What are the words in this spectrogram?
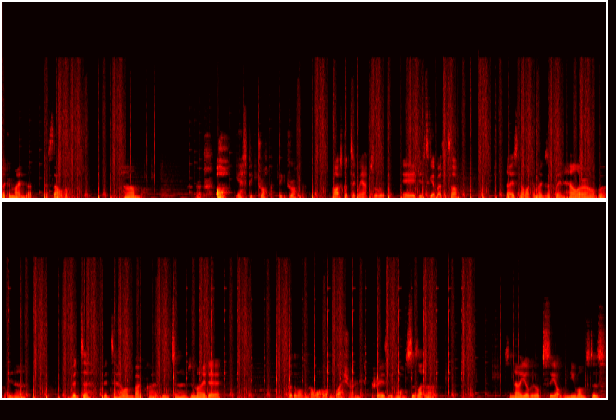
I can mine that, because that will harm. Oh, yes, big drop, big drop. Oh, it's got to take me absolutely ages to get back to the top. No, it's not like I'm exactly in hell or out, but, you know, been to, been to hell and back quite a few times in my day. But there wasn't a wall of flesh or any crazy monsters like that. So now you'll be able to see all the new monsters.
